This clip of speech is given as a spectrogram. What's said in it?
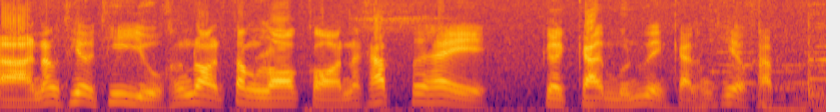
อ่านักท่องเที่ยวที่อยู่ข้างนอกต้องรอก่อนนะครับเพื่อให้เกิดการหมุนเวียนการท่องเที่ยวครับ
